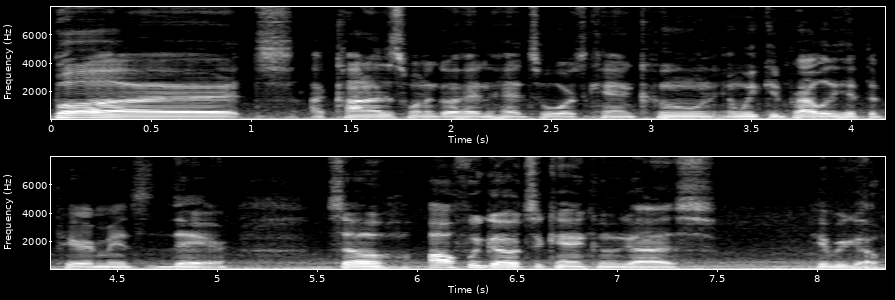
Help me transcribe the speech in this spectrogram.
but I kind of just want to go ahead and head towards Cancun, and we can probably hit the pyramids there. So off we go to Cancun, guys. Here we go.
